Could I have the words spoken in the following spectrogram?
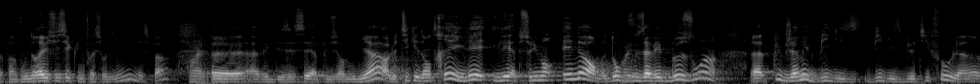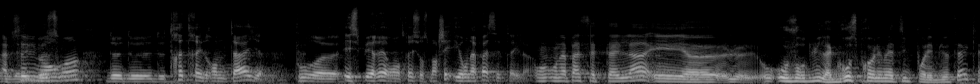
enfin vous ne réussissez qu'une fois sur 10 000, n'est-ce pas? Avec des essais à plusieurs milliards. Le ticket d'entrée, il est, il est absolument énorme. Donc vous avez besoin, plus que jamais, big is, big is beautiful. Hein. Vous avez besoin de, de, très très grande taille pour espérer rentrer sur ce marché. Et on n'a pas taille-là. On n'a pas cette taille-là et euh, aujourd'hui, la grosse problématique pour les biotech,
